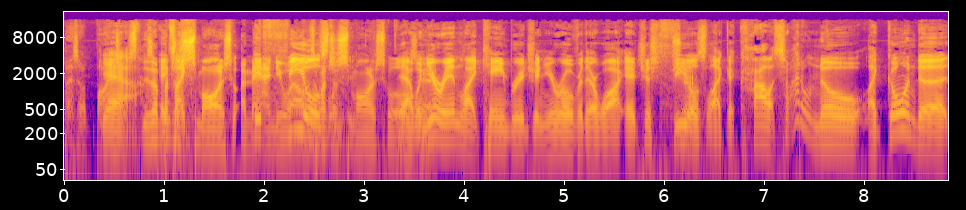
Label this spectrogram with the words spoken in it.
there's a bunch. Yeah. of, there's a bunch It's like- of smaller schools. Emmanuel, there's a feels bunch of smaller schools. Yeah, when you're in like Cambridge and you're over there walk, it just feels like a college. So I don't know, like going to.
